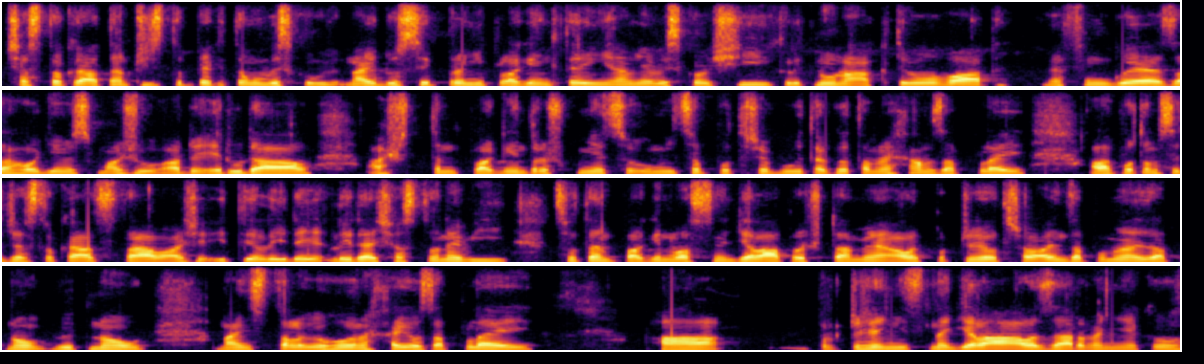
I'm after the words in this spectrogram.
častokrát ten přístup je k tomu, vyskou, najdu si první plugin, který na mě vyskočí, kliknu na aktivovat, nefunguje, zahodím, smažu a jdu dál, až ten plugin trošku něco umí, co potřebuju, tak ho tam nechám zaplay, ale potom se častokrát stává, že i ty lidé, lidé často neví, co ten plugin vlastně dělá, proč tam je, ale protože ho třeba jen zapomněli zapnout, vypnout, nainstalují ho, nechají ho zaplay a protože nic nedělá, ale zároveň jako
